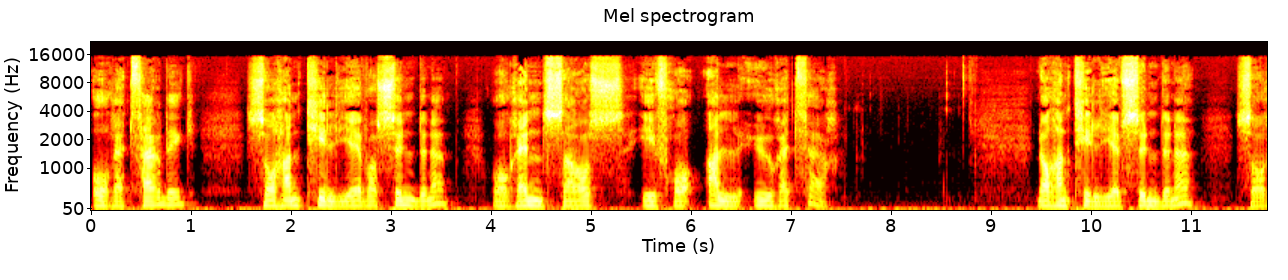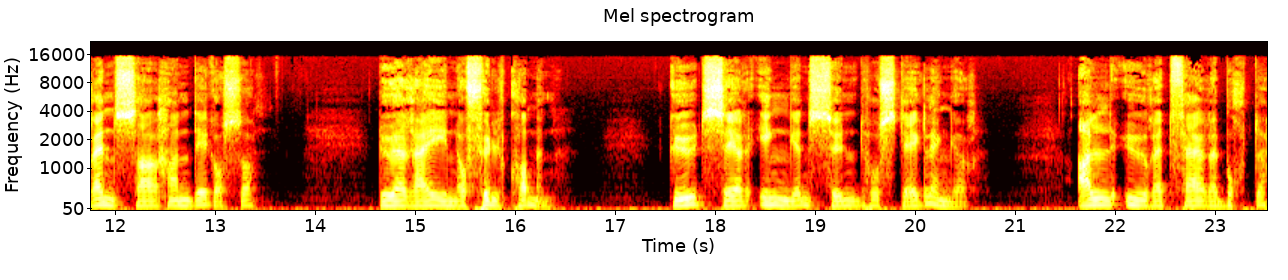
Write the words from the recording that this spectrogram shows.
og rettferdig, så han tilgjever syndene og renser oss ifra all urettferd. Når han tilgjev syndene, så renser han deg også. Du er rein og fullkommen. Gud ser ingen synd hos deg lenger. All urettferd er borte.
